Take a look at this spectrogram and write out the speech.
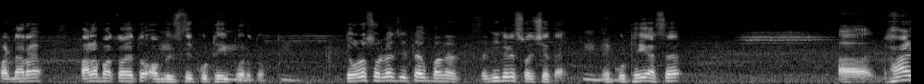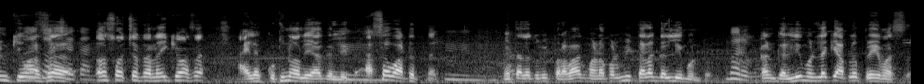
पडणारा पालापाचोळा आहे तो ऑब्व्हियसली कुठेही. पडतो. तेवढं सोडलंच इथं बघा सगळीकडे स्वच्छता आहे. म्हणजे कुठेही असं घाण किंवा असं अस्वच्छता नाही. किंवा असं आयला कुठून आलो या गल्लीत. असं वाटत नाही. मी त्याला तुम्ही प्रभाग म्हणा पण मी त्याला गल्ली म्हणतो. कारण गल्ली म्हटलं की आपलं प्रेम असतं.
